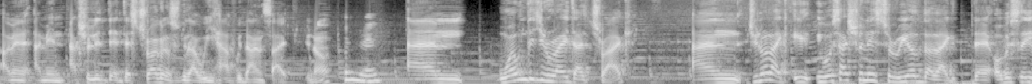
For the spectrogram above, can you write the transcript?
I mean, I mean, actually, the, the struggles that we have with anxiety. You know? Mm-hmm. And when did you write that track? And you know, like it, it was actually surreal that like there obviously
